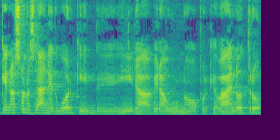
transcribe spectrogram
que no solo sea networking, de ir a ver a uno porque va el otro,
